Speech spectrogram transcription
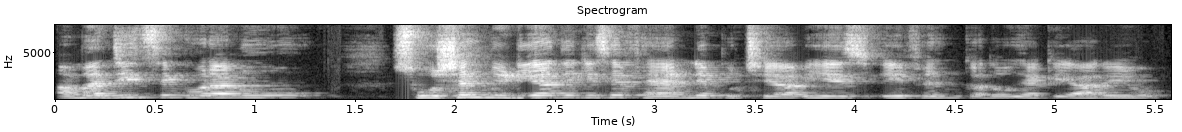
ਅਮਰਜੀਤ ਸਿੰਘ ਹੋਰਾਂ ਨੂੰ ਸੋਸ਼ਲ ਮੀਡੀਆ ਤੇ ਕਿਸੇ ਫੈਨ ਨੇ ਪੁੱਛਿਆ ਵੀ ਇਸ ਇਹ ਫਿਲਮ ਕਦੋਂ ਲੈ ਕੇ ਆ ਰਹੇ ਹੋ?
